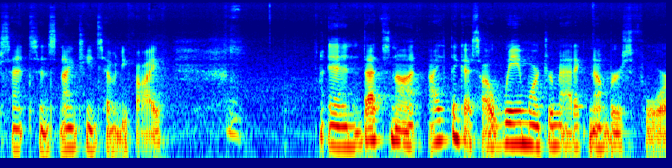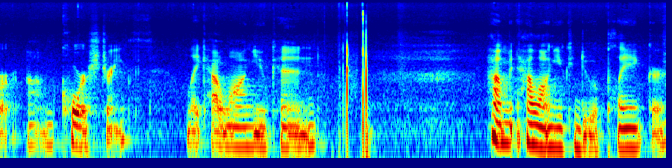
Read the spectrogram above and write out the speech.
since 1975. And that's not, I think I saw way more dramatic numbers for um, core strength, like how long you can how how long you can do a plank or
